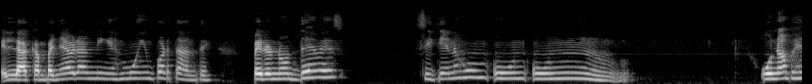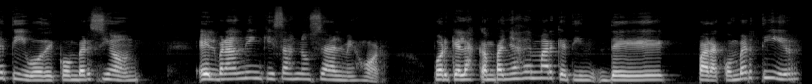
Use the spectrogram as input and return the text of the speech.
la campaña de branding es muy importante, pero no debes, si tienes un, un, un, un objetivo de conversión, el branding quizás no sea el mejor porque las campañas de marketing de, para convertir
